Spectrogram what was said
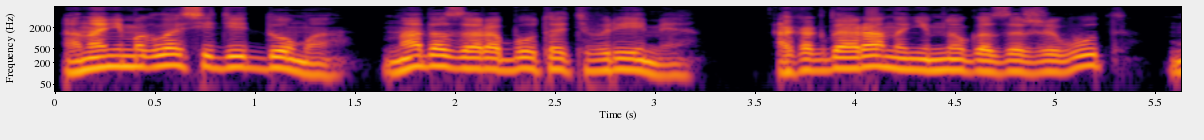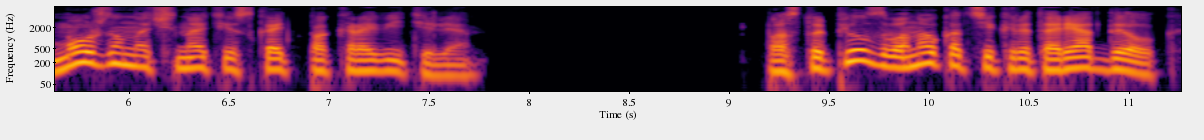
Она не могла сидеть дома, надо заработать время, а когда раны немного заживут, можно начинать искать покровителя. Поступил звонок от секретаря Делк.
